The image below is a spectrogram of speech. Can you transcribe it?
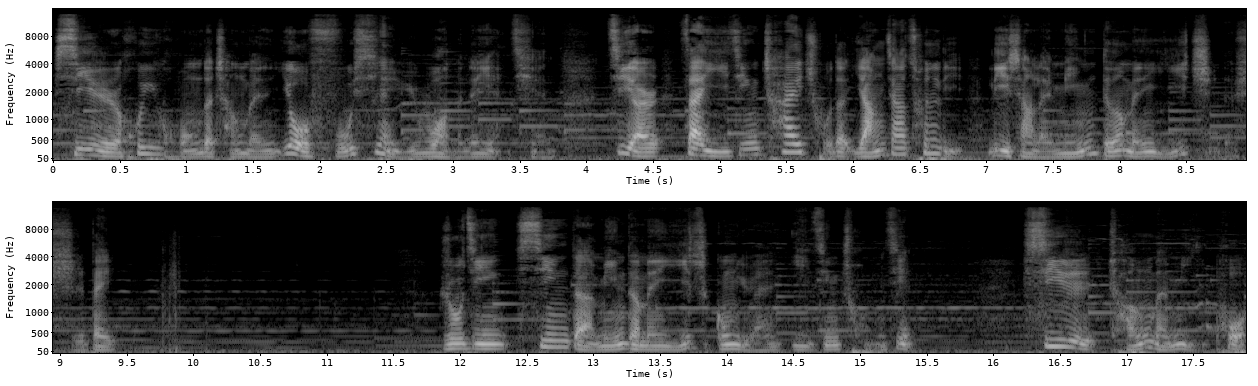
昔日恢宏的城门又浮现于我们的眼前，继而在已经拆除的杨家村里立上了明德门遗址的石碑。如今，新的明德门遗址公园已经重建，昔日城门已破，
